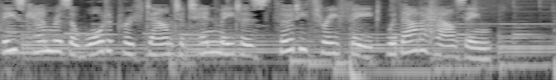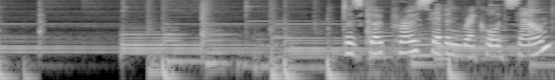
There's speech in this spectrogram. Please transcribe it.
these cameras are waterproof down to 10 meters 33 feet without a housing. Does GoPro 7 record sound?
